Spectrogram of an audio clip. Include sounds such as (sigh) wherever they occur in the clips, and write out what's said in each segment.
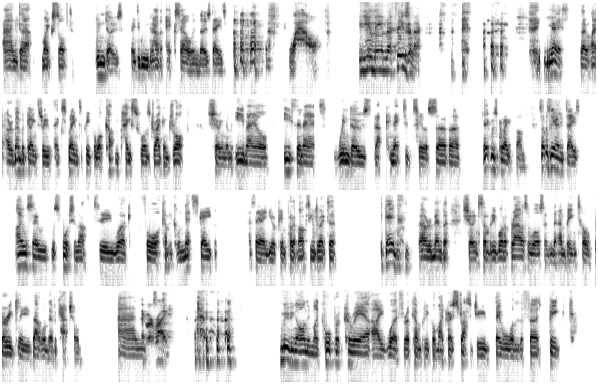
and uh, Microsoft Windows. They didn't even have Excel in those days. (laughs) wow. You mean Methuselah? (laughs) yes. So I, I, remember going through, explaining to people what cut and paste was, drag and drop, showing them email, Ethernet, Windows that connected to a server, it was great fun. So that was the early days. I also was fortunate enough to work for a company called Netscape as their European product marketing director. Again, (laughs) I remember showing somebody what a browser was and, and being told very clearly that will never catch on. And you were right. (laughs) moving on in my corporate career, I worked for a company called MicroStrategy. They were one of the first big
